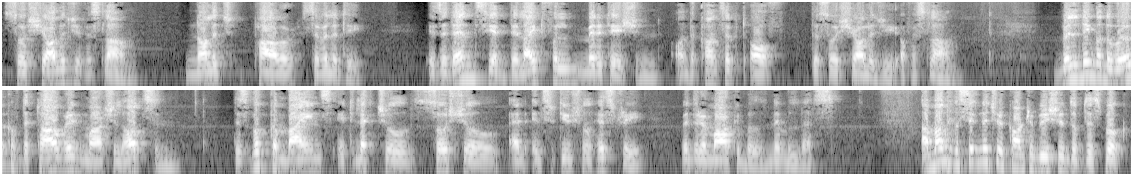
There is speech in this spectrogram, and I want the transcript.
Sociology of Islam Knowledge, Power, Civility, is a dense yet delightful meditation on the concept of the sociology of Islam. Building on the work of the towering Marshall Hodgson, this book combines intellectual, social, and institutional history with remarkable nimbleness. Among the signature contributions of this book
